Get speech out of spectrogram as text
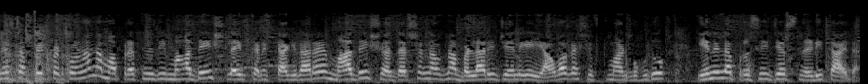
ನೆಕ್ಸ್ಟ್ ಅಪ್ಡೇಟ್ ಪಡ್ಕೊಳ್ಳೋಣ. ನಮ್ಮ ಪ್ರತಿನಿಧಿ ಮಾದೇಶ್ ಲೈವ್ ಕನೆಕ್ಟ್ ಆಗಿದ್ದಾರೆ. ಮಾದೇಶ್, ದರ್ಶನ್ ಅವ್ರನ್ನ ಬಳ್ಳಾರಿ ಜೈಲಿಗೆ ಯಾವಾಗ ಶಿಫ್ಟ್ ಮಾಡಬಹುದು? ಏನೆಲ್ಲ ಪ್ರೊಸೀಜರ್ಸ್ ನಡೀತಾ ಇದೆ?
